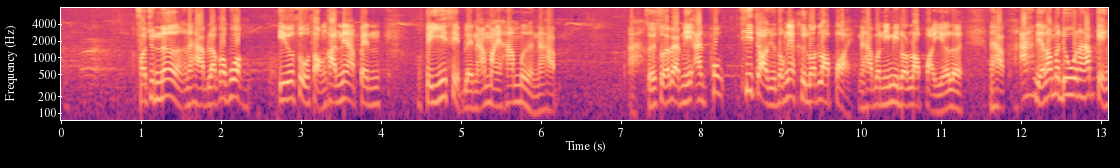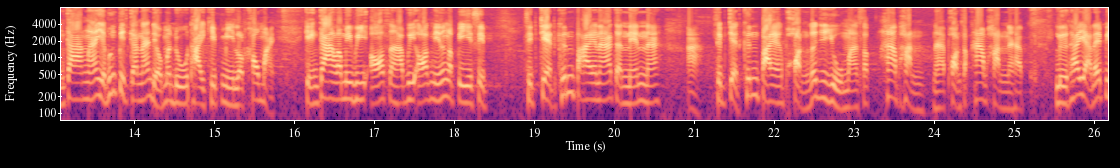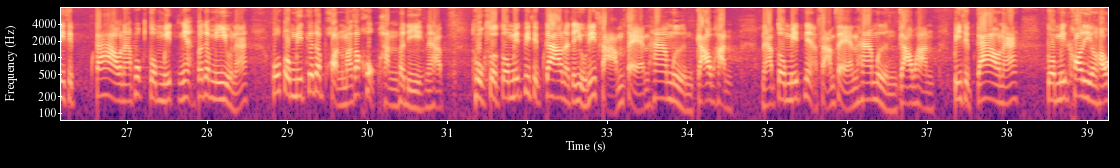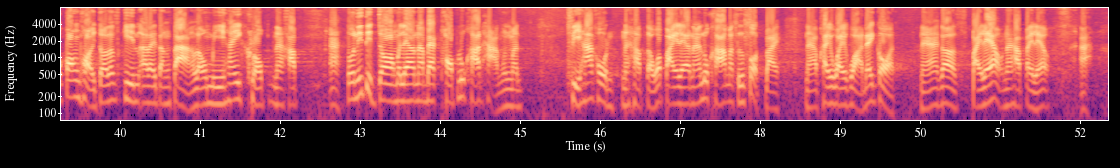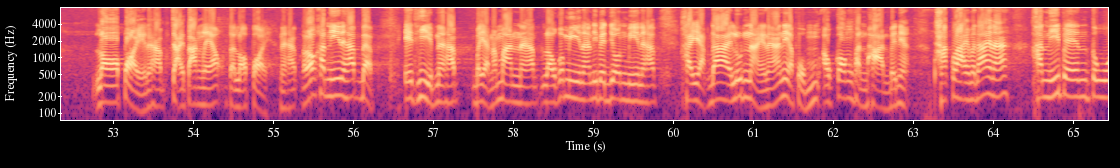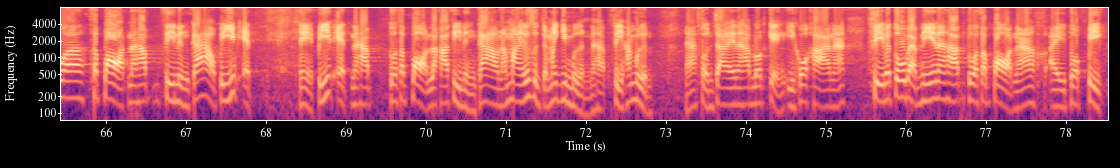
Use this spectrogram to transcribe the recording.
f o r t u n e r นะครับแล้วก็พวก i ู z u สองคันเนี่ยเป็นปี 20 เลยนะไม่ห้าหมื่นนะครับอะสวยๆแบบนี้อันพวกที่จอดอยู่ตรงเนี้ยคือรถรอปล่อยนะครับวันนี้มีรถรอปล่อยเยอะเลยนะครับอะเดี๋ยวเรามาดูนะครับเก่งกลางนะอย่าเพิ่งปิดกันนะ เดี๋ยวมาดูไทยคลิปมีรถเข้าใหม่ เก่งกลางเรามี v ีออสนะครับ v ีออสมีตั้งแต่ปี 10 17 ขึ้นไปนะจะเน้นนะอะ17 ขึ้นไปผ่อนก็จะอยู่มาสัก 5,000นะผ่อนสัก 5,000นะครับหรือถ้าอยากได้ปี 19 นะ พวกตัวมิดเนี่ยก็จะมีอยู่นะ พวกตัวมิดก็จะผ่อนมาสัก 6,000พอดีนะครับถูกสุดตัวมิดปี 19เนี่ยจะอยู่ที่ 359,000นะครับตัวมิดเนี่ย359,000 ปี 19 นะ ตัวมิดข้อดีของเขากล้องถอยจอทัสกรีนอะไรต่างๆ เรามีให้ครบนะครับอะตัวนี้ติดจองไปแล้วนะแบ็คท็อปลูกค้าถามกันมา สี่ห้าคนนะครับ แต่ว่าไปแล้วนะลูกค้ามาซื้อสดไปนะครับ ใครไวกว่าได้ก่อนนะก็ไปแล้วนะครับไปแล้วอะรอปล่อยนะครับ จ่ายตังค์แล้วแต่รอปล่อยนะครับแล้วคันนี้นะครับแบบเอทีฟนะครับประหยัดน้ำมันนะครับเราก็มีนะที่เพชรยนต์มีนะครับใครอยากได้รุ่นไหนนะเนี่ยผมเอากล้องผ่านๆไปเนี่ยทักไลน์มาได้นะ คันนี้เป็นตัวสปอร์ตนะครับ419 ปี 21 นี่ปี21นะครับ ตัวสปอร์ตราคา 419 นะ ไม่รู้สึกจะไม่กี่หมื่นนะครับ4 5หมื่นนะสนใจนะครับ รถเก่งอีโคคาร์นะ4ประตูแบบนี้นะครับ ตัวสปอร์ตนะ ไอตัวปีก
